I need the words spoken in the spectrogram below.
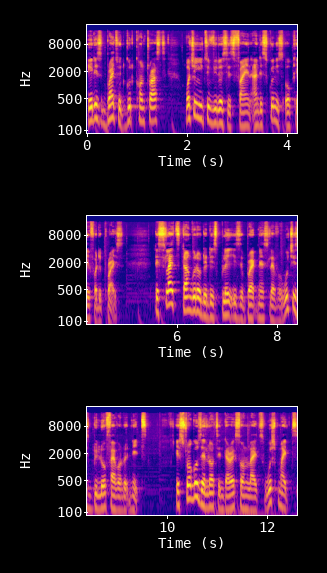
It is bright with good contrast, watching YouTube videos is fine and the screen is okay for the price. The slight downgrade of the display is the brightness level which is below 500 nits. It struggles a lot in direct sunlight which might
